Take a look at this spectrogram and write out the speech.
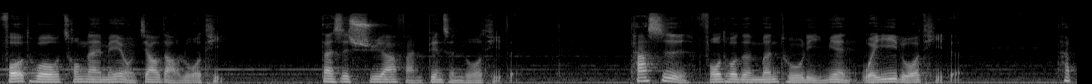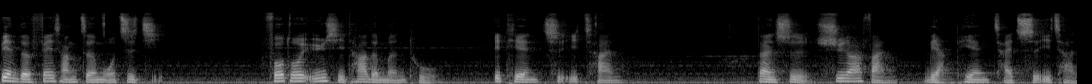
佛陀从来没有教导裸体，但是须阿反变成裸体的，他是佛陀的门徒里面唯一裸体的，他变得非常折磨自己。佛陀允许他的门徒一天吃一餐，但是须拉凡两天才吃一餐。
